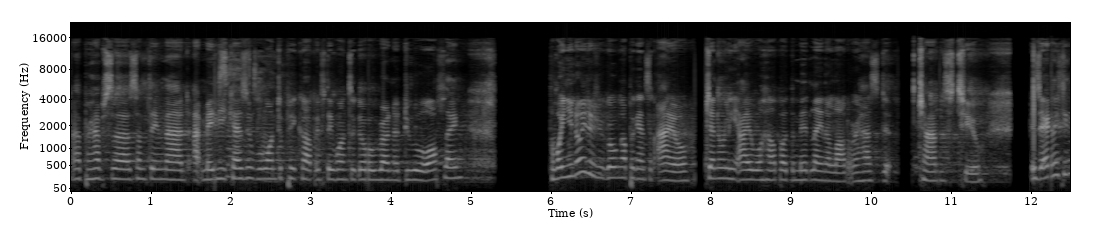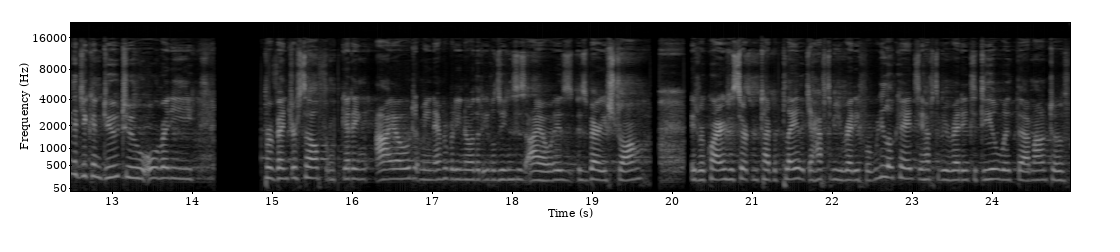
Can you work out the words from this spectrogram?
Uh, perhaps uh, something that uh, maybe KheZu will want to pick up if they want to go run a dual offlane. When you know that you're going up against an IO, generally IO will help out the mid lane a lot or has the chance to. Is there anything that you can do to already prevent yourself from getting IO'd? I mean, everybody knows that Evil Genius's IO is, is very strong. It requires a certain type of play that you have to be ready for relocates, you have to be ready to deal with the amount of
